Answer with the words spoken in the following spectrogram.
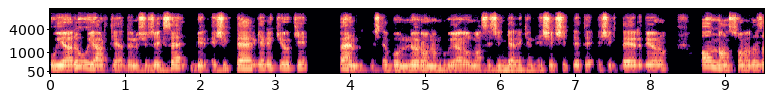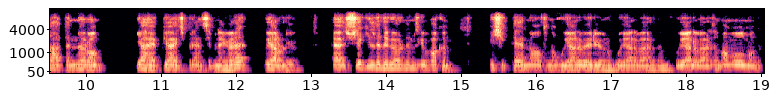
uyarı uyartıya dönüşecekse bir eşik değer gerekiyor ki ben işte bu nöronun uyarılması için gereken eşik şiddeti, eşik değeri diyorum. Ondan sonra da zaten nöron ya hep ya hiç prensibine göre uyarılıyor. Evet şu şekilde de gördüğümüz gibi bakın eşik değerin altında uyarı veriyorum, uyarı verdim, uyarı verdim ama olmadı.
